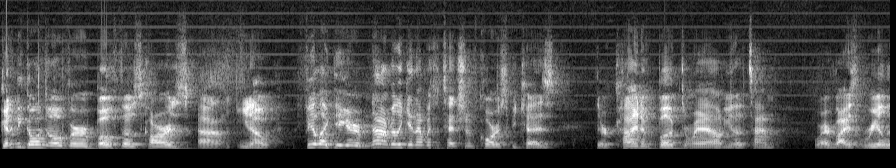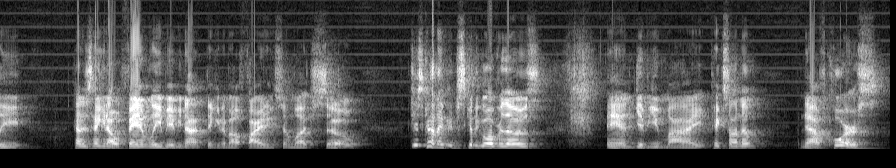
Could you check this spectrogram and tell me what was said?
going to be going over both those cards. Um, you know, feel like they are not really getting that much attention, of course, because they're kind of booked around, you know, the time where everybody's really kind of just hanging out with family, maybe not thinking about fighting so much. So, just kind of just going to go over those and give you my picks on them. Now, of course,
